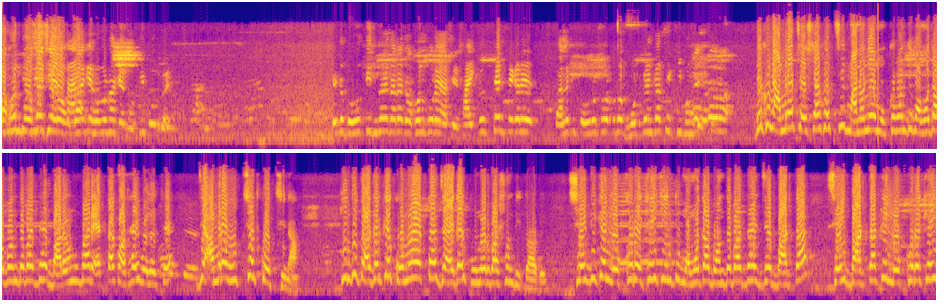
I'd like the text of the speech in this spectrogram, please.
যখন বসেছিল হলো না কেন? কি বলবেন এই বহু দিন ধরে তারা দখল করে আছে। সাইকেল স্ট্যান্ড সেখানে তাহলে কি পৌরসভার কোথাও ভোট ব্যাংক আছে? কি মনে দেখুন আমরা চেষ্টা করছি মাননীয় মুখ্যমন্ত্রী মমতা বন্দ্যোপাধ্যায় বারংবার একটা কথাই বলেছে যে আমরা উচ্ছেদ করছি না। কিন্তু তাদেরকে কোনো একটা জায়গায় পুনর্বাসন দিতে হবে। সেই দিকে লক্ষ্য রেখেই কিন্তু মমতা বন্দ্যোপাধ্যায়ের যে বার্তা সেই বার্তাকে লক্ষ্য রেখেই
